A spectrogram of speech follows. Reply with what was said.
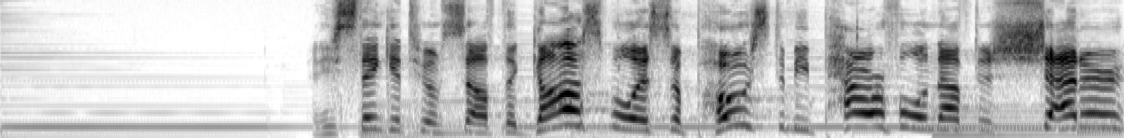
And he's thinking to himself, the gospel is supposed to be powerful enough to shatter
